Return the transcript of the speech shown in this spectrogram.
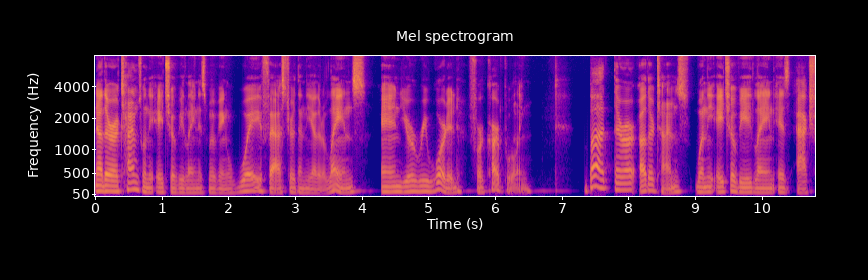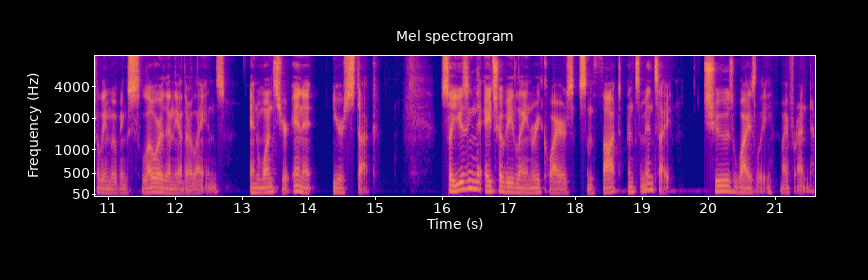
Now, there are times when the HOV lane is moving way faster than the other lanes, and you're rewarded for carpooling. But there are other times when the HOV lane is actually moving slower than the other lanes, and once you're in it, you're stuck. So, using the HOV lane requires some thought and some insight. Choose wisely, my friend.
